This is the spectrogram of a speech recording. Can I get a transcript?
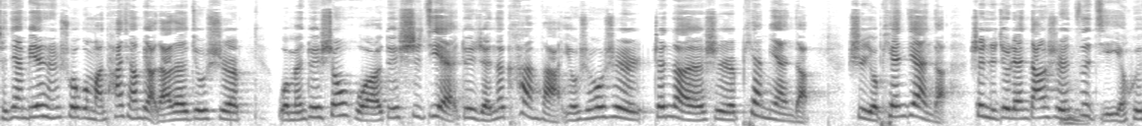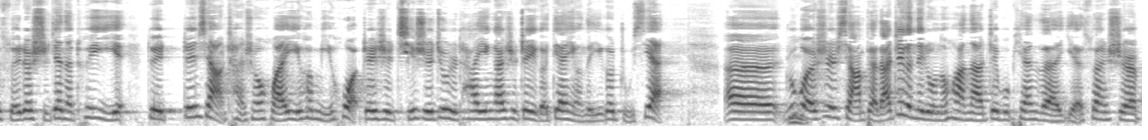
陈建斌人说过嘛，他想表达的就是我们对生活、对世界、对人的看法，有时候是真的是片面的。是有偏见的，甚至就连当事人嗯自己也会随着时间的推移，对真相产生怀疑和迷惑。这是其实就是它应该是这个电影的一个主线。呃，如嗯果是想表达这个内容的话呢，这部片子也算是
